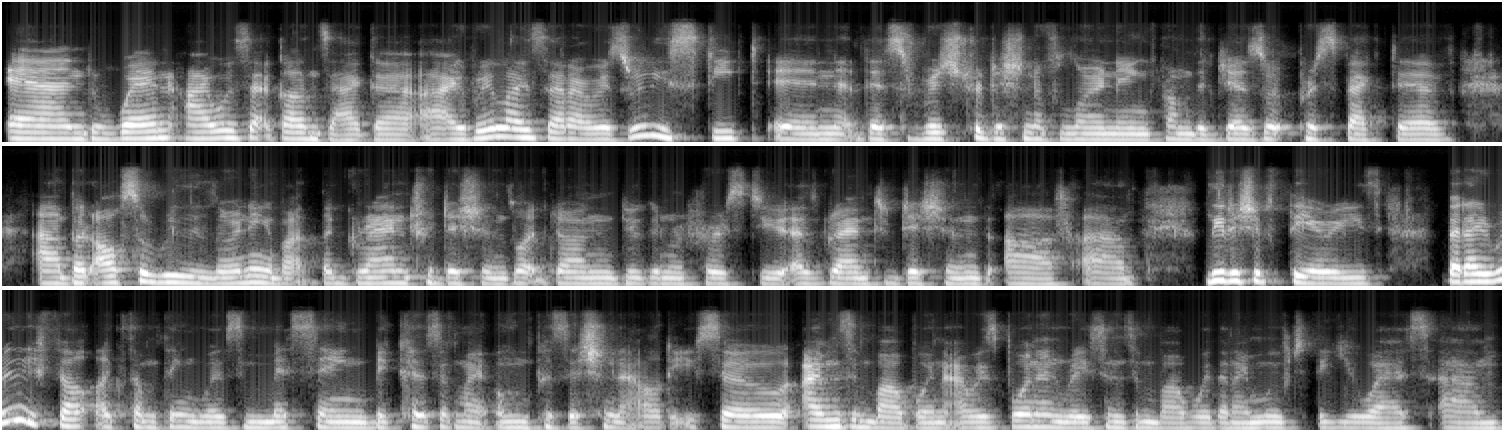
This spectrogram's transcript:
And when I was at Gonzaga, I realized that I was really steeped in this rich tradition of learning from the Jesuit perspective, uh, but also really learning about the grand traditions, what John Dugan refers to as grand traditions of um, leadership theories. But I really felt like something was missing because of my own positionality. So I'm Zimbabwean. I was born and raised in Zimbabwe, then I moved to the US. Um,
